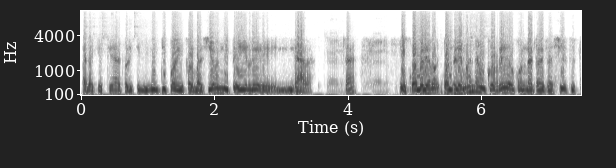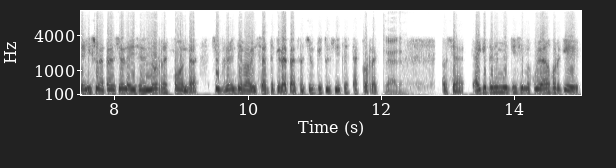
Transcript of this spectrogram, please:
para que usted actualice ningún tipo de información ni pedirle nada. Eh, cuando, le, cuando le mandan un correo con una transacción, que usted hizo una transacción, le dicen no responda, simplemente va a avisarte que la transacción que tú hiciste está correcta. O sea, hay que tener muchísimo cuidado porque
